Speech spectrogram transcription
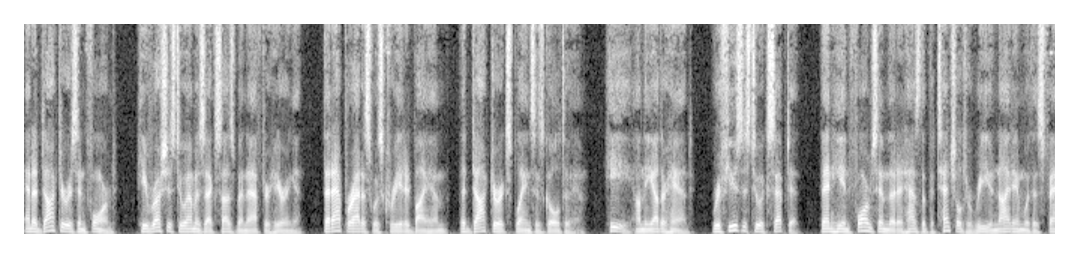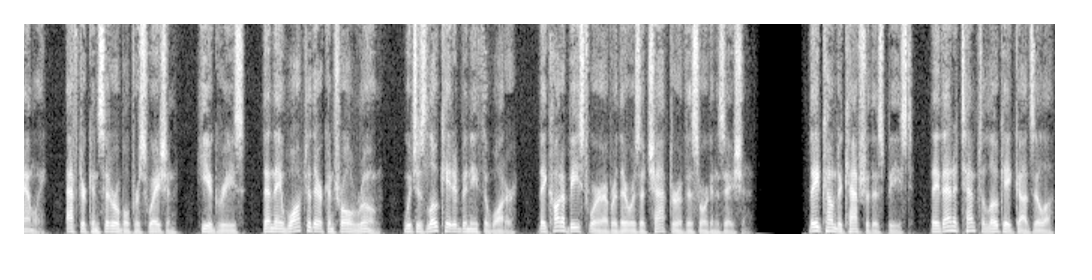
and a doctor is informed, he rushes to Emma's ex-husband after hearing it, that apparatus was created by him, the doctor explains his goal to him. He, on the other hand, refuses to accept it, then he informs him that it has the potential to reunite him with his family, after considerable persuasion, he agrees, then they walk to their control room, which is located beneath the water, they caught a beast wherever there was a chapter of this organization. They'd come to capture this beast, they then attempt to locate Godzilla,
